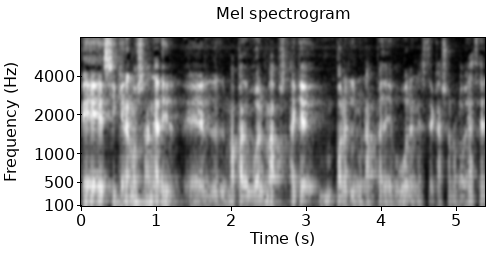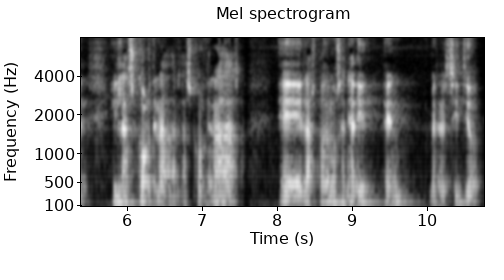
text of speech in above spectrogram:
Eh, si queremos añadir el mapa de Google Maps, hay que ponerle una app de Google, en este caso no lo voy a hacer. Y las coordenadas, las coordenadas eh, las podemos añadir en, en el sitio.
